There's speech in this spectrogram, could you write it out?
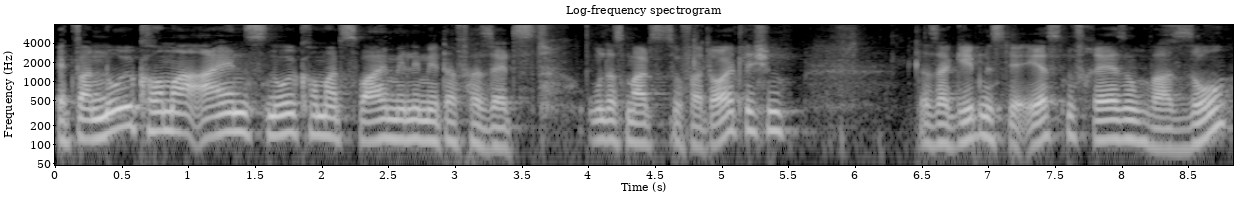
etwa 0,1, 0,2 mm versetzt. Um das mal zu verdeutlichen, das Ergebnis der ersten Fräsung war so.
